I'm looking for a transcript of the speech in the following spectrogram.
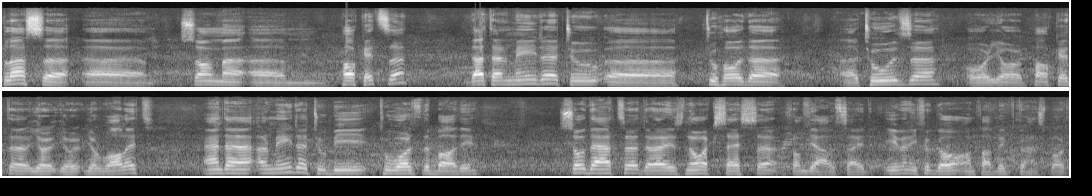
plus some uh, um, pockets that are made to, to hold tools or your pocket, your, your, your wallet, and are made to be towards the body so that uh, there is no access uh, from the outside, even if you go on public transport.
